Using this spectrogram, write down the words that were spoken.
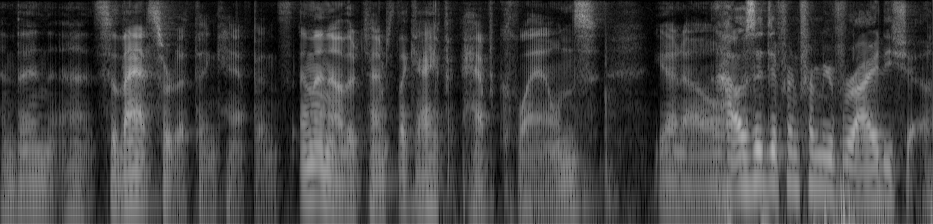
And then, uh, so that sort of thing happens. And then other times, like I have, have clowns, you know How is it different from your variety show?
